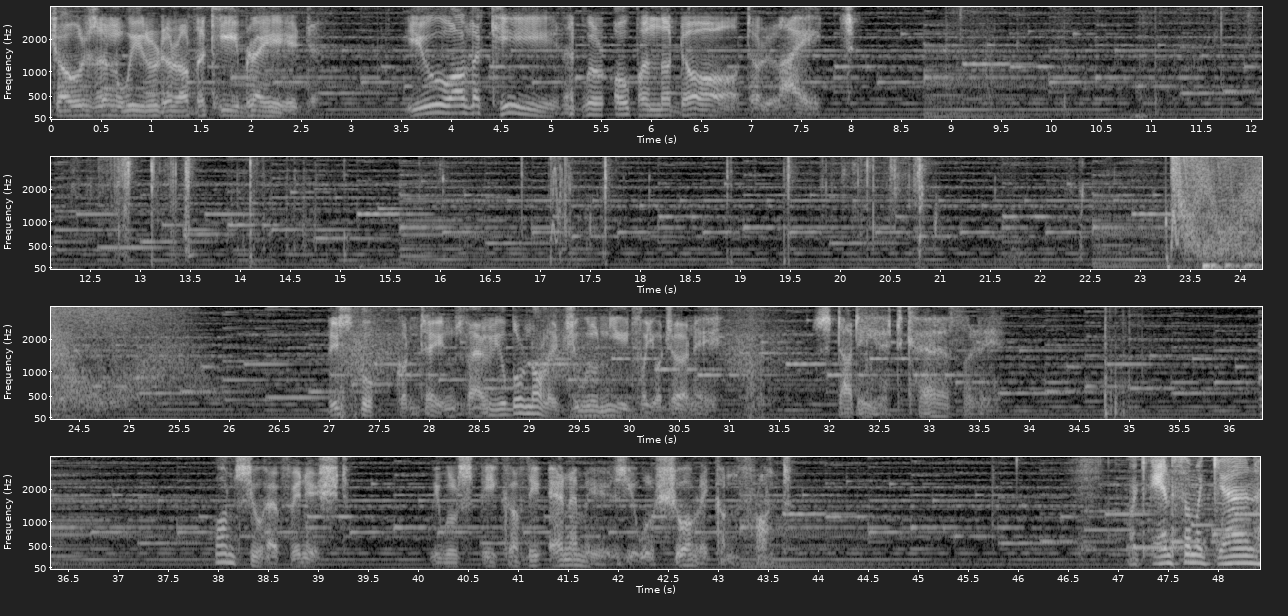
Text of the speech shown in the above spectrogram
Chosen wielder of the Keyblade. You are the key that will open the door to light. Contains valuable knowledge you will need for your journey. Study it carefully. Once you have finished, we will speak of the enemies you will surely confront. Like Ansem again,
